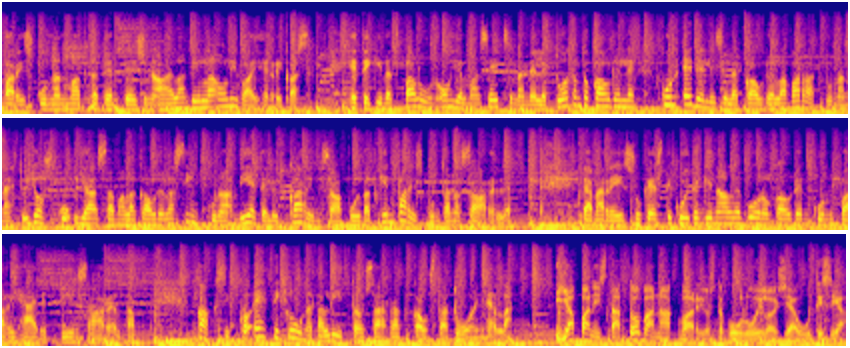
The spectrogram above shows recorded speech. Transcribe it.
Pariskunnan matka Temptation Islandilla oli vaiherikas. He tekivät paluun ohjelman seitsemännelle tuotantokaudelle, kun edellisellä kaudella varattuna nähty Josku ja samalla kaudella sinkkuna vietellyt Karim saapuivatkin pariskuntana saarelle. Tämä reissu kesti kuitenkin alle vuorokauden, kun pari häädettiin saarelta. Kaksikko ehti kruunata liittonsa rakkaustatuoinnella. Japanista Toban akvaariosta kuuluu iloisia uutisia.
